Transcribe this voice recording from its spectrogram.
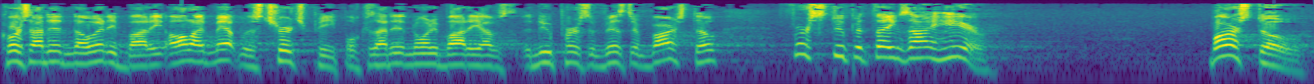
course, I didn't know anybody. All I met was church people because I didn't know anybody. I was a new person visiting Barstow. First stupid things I hear. Barstow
